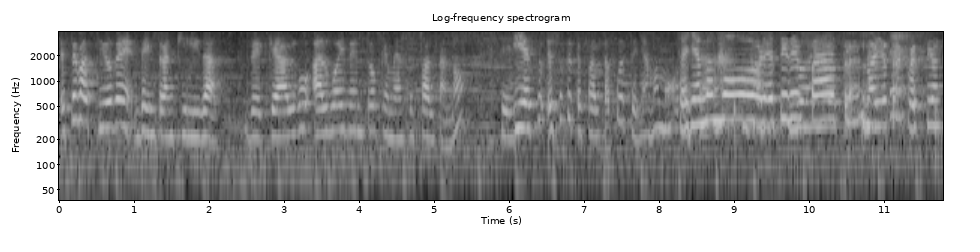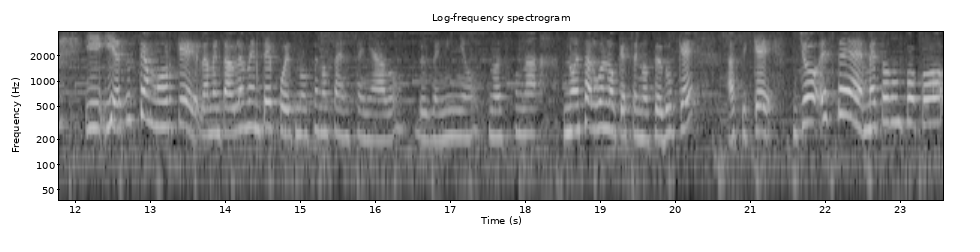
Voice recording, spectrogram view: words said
este vacío de, de intranquilidad, de que algo, algo hay dentro que me hace falta, ¿no? Sí. Y eso, eso que te falta, pues se llama amor. Se sea, llama amor, hay- así de hay fácil. otra- no hay otra cuestión. Y, y es este amor que lamentablemente pues no se nos ha enseñado desde niños, no es, una, no es algo en lo que se nos eduque. Así que yo, este método un poco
